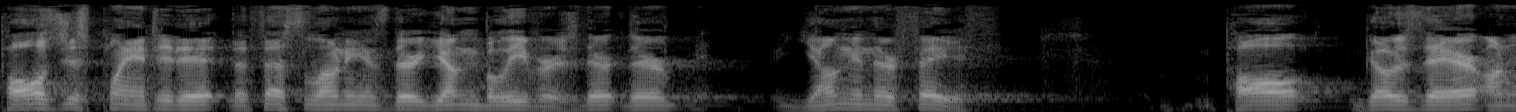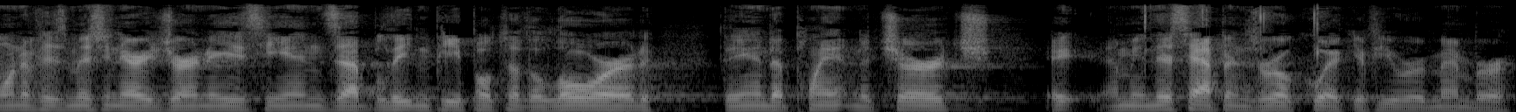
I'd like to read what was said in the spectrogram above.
Paul's just planted it. The Thessalonians, they're young believers. They're, they're young in their faith. Paul goes there on one of his missionary journeys. He ends up leading people to the Lord. They end up planting a church. It, I mean, this happens real quick if you remember.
